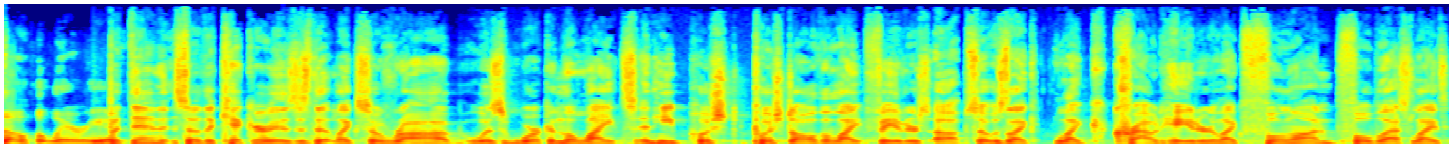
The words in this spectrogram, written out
so hilarious. But then, so the kicker is, is that like, so Rob was working the lights and he pushed pushed all the light faders up, so it was like like crowd hater, like full on full blast lights.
